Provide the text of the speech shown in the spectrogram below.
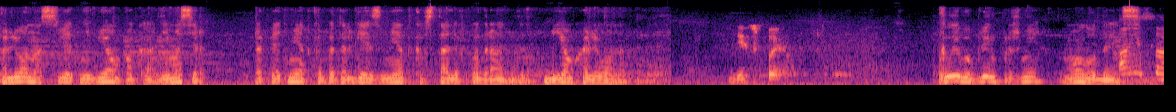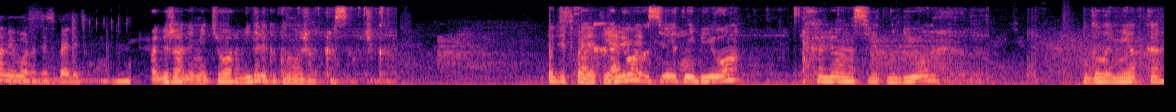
Алена, свет, не бьем пока. Димасир опять метка, Бетельгейз метка, встали в квадрат. Бьем Халиона. Диспел. Глыбы, блин, прожми. Молодец. Они сами можете спялить. Побежали метеор. Видели, как он выжил? Красавчик. Ну, диспелит, я... Халена, свет не бьем. Халена, свет не бьем. Уголы метка.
